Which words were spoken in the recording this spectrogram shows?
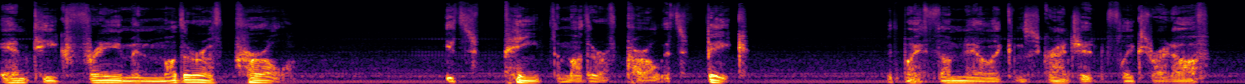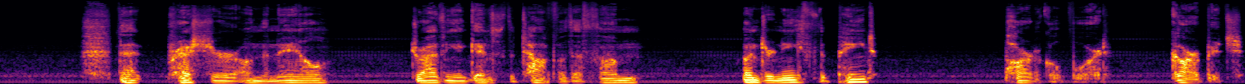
antique frame in mother of pearl. It's paint, the mother of pearl. It's fake. With my thumbnail, I can scratch it, it flakes right off. That pressure on the nail, driving against the top of the thumb, underneath the paint, particle board, garbage.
